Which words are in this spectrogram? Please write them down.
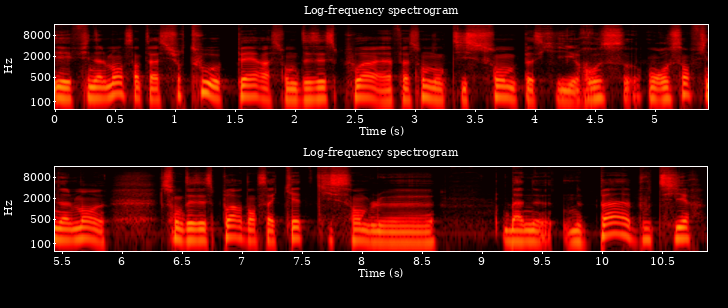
Et finalement, on s'intéresse surtout au père, à son désespoir et à la façon dont il sombre, parce qu'on ressent, finalement euh, son désespoir dans sa quête qui semble euh, bah, ne pas aboutir.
